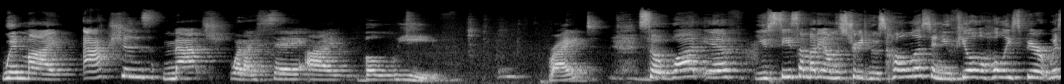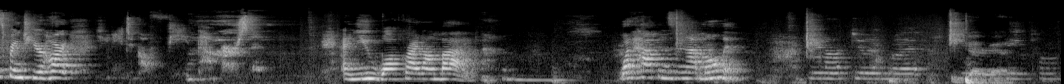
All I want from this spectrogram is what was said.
When my actions match what I say I believe. Right? So what if you see somebody on the street who's homeless and you feel the Holy Spirit whispering to your heart, you need to go feed that person. And you walk right on by. What happens in that moment? You're not doing what you're man. being told.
